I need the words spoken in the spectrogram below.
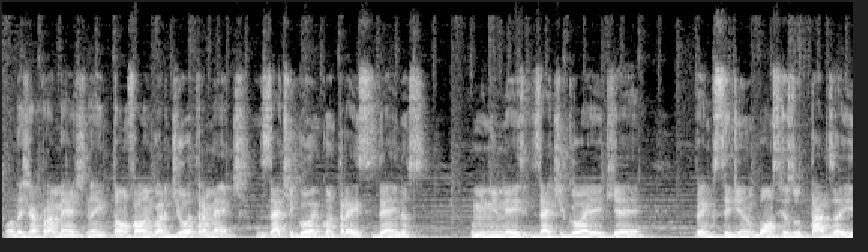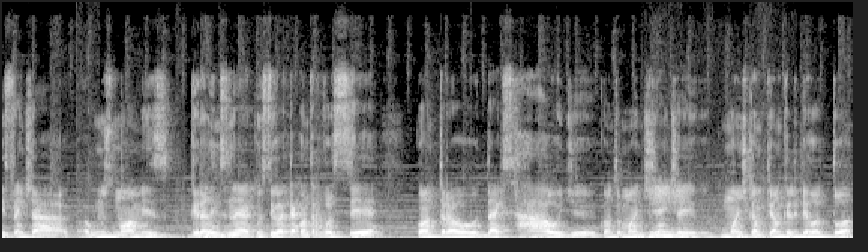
Vamos deixar pra match, né? Então, falando agora de outra match, Zet Goen contra Ace Daniels. O menino Zet Goen aí, que é- vem conseguindo bons resultados aí, frente a alguns nomes grandes, né? Conseguiu até contra você, contra o Dex Howard, contra um monte de Sim. gente aí, um monte de campeão que ele derrotou.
